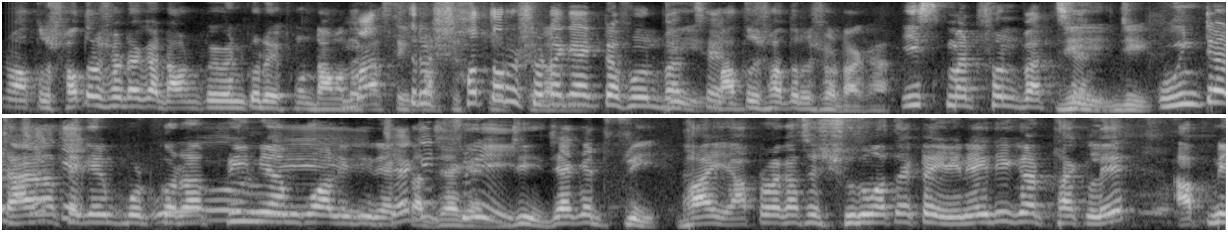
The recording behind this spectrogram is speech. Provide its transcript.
মাত্র সতেরোশো টাকা ডাউন পেমেন্ট করে ফোনটা আমাদের কাছ মাত্র purchase 1700 টাকা একটা ফোন পাচ্ছেন। মাত্র সতেরোশো টাকা। স্মার্টফোন পাচ্ছেন। জি জি। উইন্টার চায়না থেকে ইম্পোর্ট করা প্রিমিয়াম কোয়ালিটির একটা জ্যাকেট জি জ্যাকেট ফ্রি ভাই আপনার কাছে শুধুমাত্র একটা এনআইডি কার্ড থাকলে আপনি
